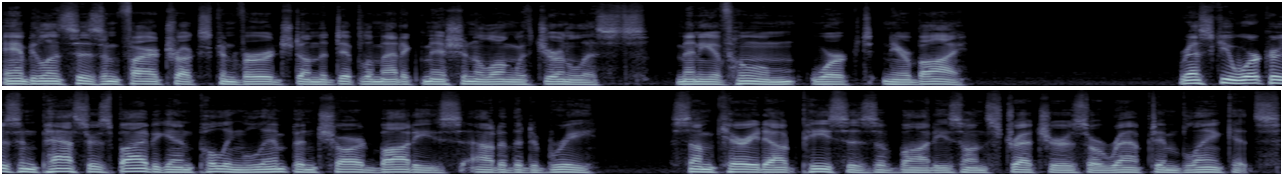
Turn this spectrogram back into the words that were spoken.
Ambulances and fire trucks converged on the diplomatic mission along with journalists, many of whom worked nearby. Rescue workers and passers by began pulling limp and charred bodies out of the debris. Some carried out pieces of bodies on stretchers or wrapped in blankets,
